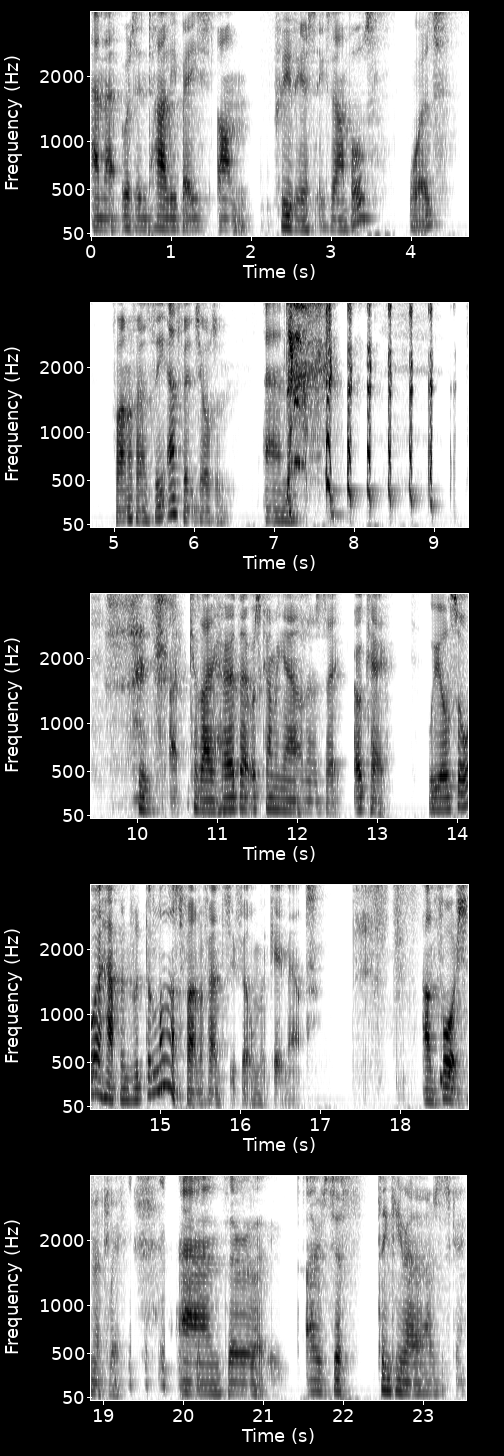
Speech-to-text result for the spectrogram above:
and that was entirely based on previous examples, was Final Fantasy Advent Children, and because I heard that was coming out, and I was like, okay, we all saw what happened with the last Final Fantasy film that came out. Unfortunately. and so like, I was just thinking about it and I was just going,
